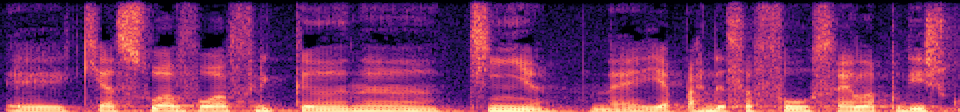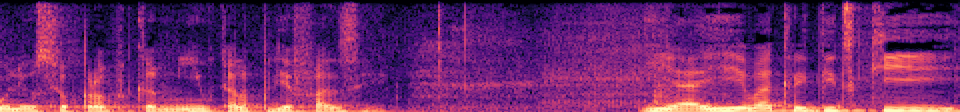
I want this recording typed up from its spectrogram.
é, que a sua avó africana tinha, né? E a partir dessa força ela podia escolher o seu próprio caminho, o que ela podia fazer. E aí eu acredito que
